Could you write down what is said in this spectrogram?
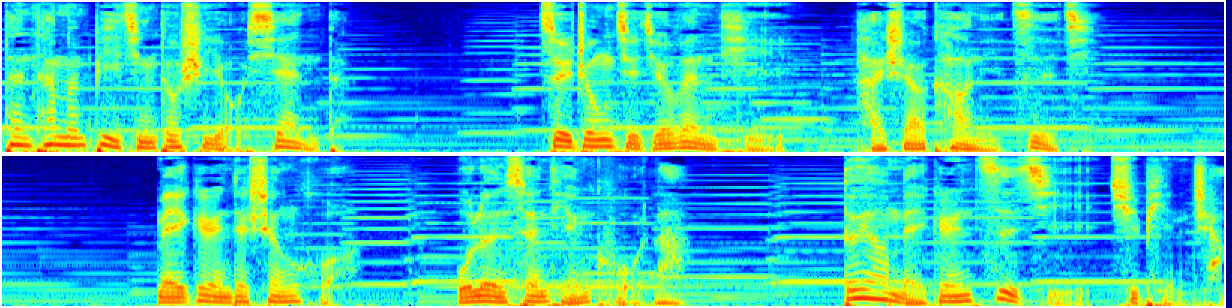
但他们毕竟都是有限的，最终解决问题还是要靠你自己。每个人的生活，无论酸甜苦辣，都要每个人自己去品尝；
